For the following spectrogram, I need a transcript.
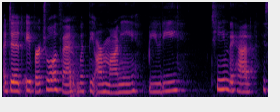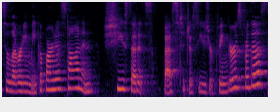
I did a virtual event with the Armani Beauty team. They had a celebrity makeup artist on and she said it's best to just use your fingers for this.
